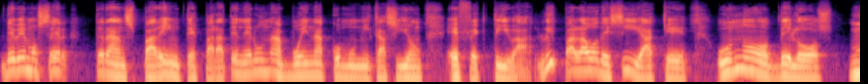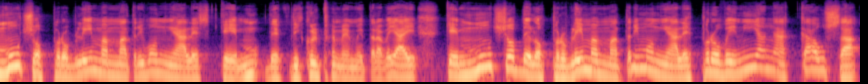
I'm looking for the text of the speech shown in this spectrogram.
debemos ser transparentes para tener una buena comunicación efectiva. Luis Palau decía que uno de los muchos problemas matrimoniales que, discúlpeme, me trabé ahí, que muchos de los problemas matrimoniales provenían a causa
